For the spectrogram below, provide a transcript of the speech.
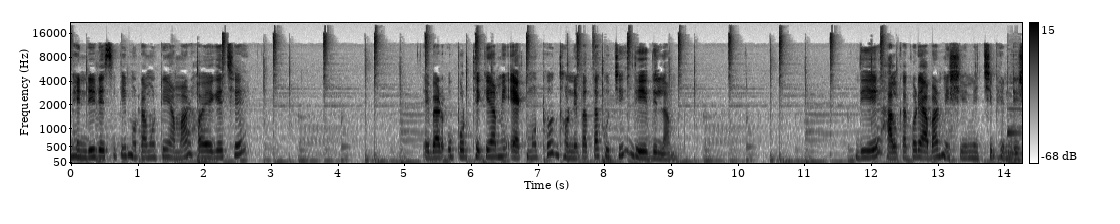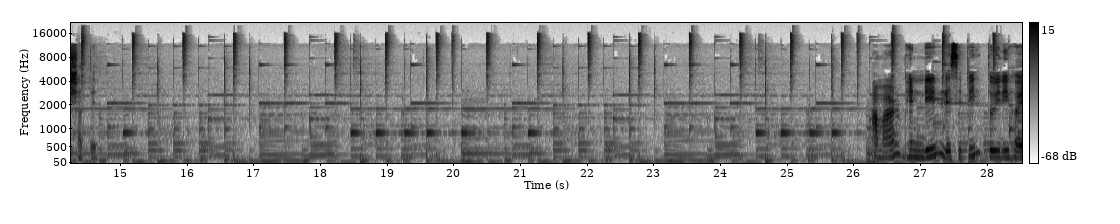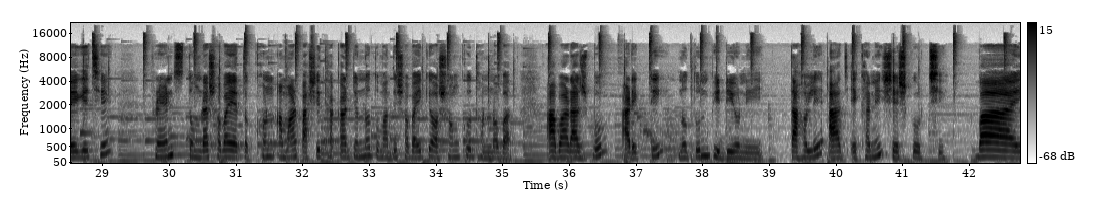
ভেন্ডি রেসিপি মোটামুটি আমার হয়ে গেছে। এবার উপর থেকে আমি এক মুঠো ধনে পাতা কুচি দিয়ে দিলাম। দিয়ে হালকা করে আবার মিশিয়ে নিচ্ছি ভেন্ডির সাথে। আমার ভেন্ডির রেসিপি তৈরি হয়ে গেছে। ফ্রেন্ডস তোমরা সবাই এতক্ষণ আমার পাশে থাকার জন্য তোমাদের সবাইকে অসংখ্য ধন্যবাদ। আবার আসব আরেকটি নতুন ভিডিও নিয়ে। তাহলে আজ এখানে শেষ করছি। বাই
